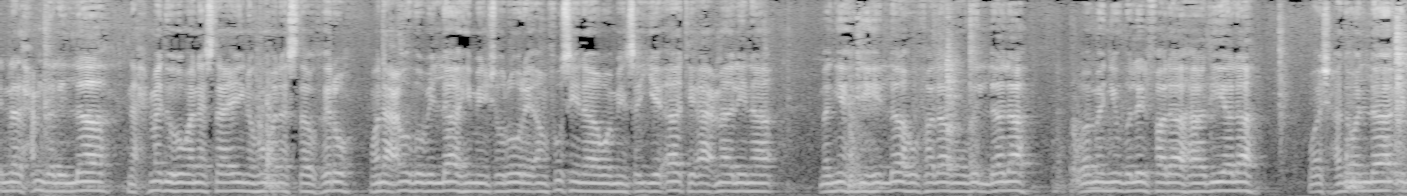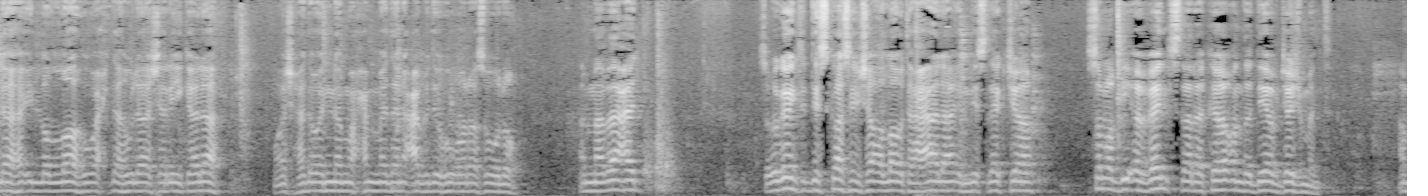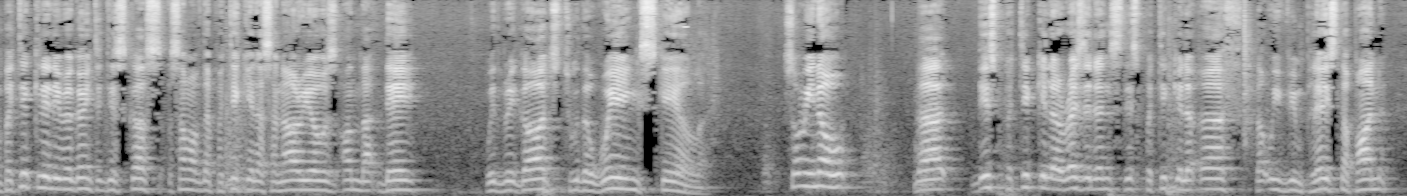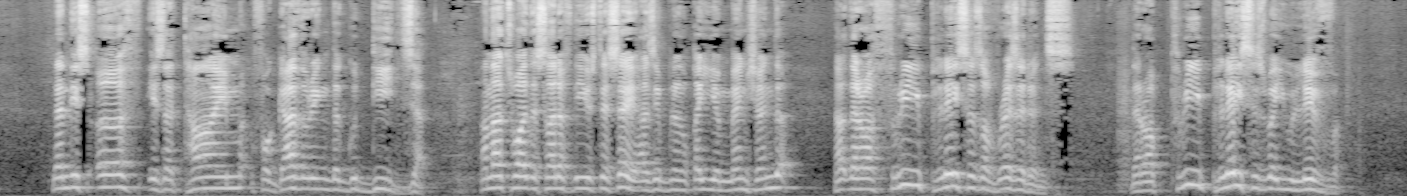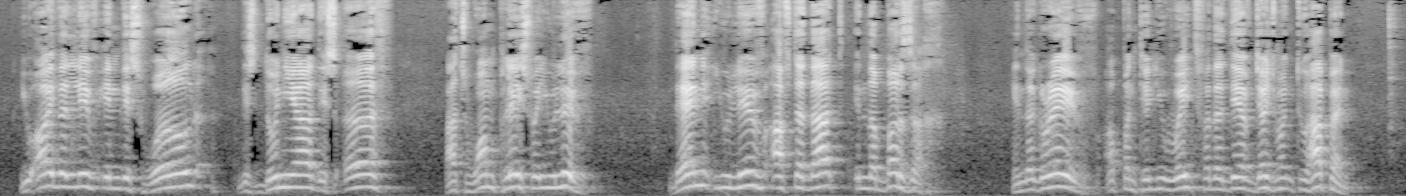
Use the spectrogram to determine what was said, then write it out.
إن الحمد لله نحمده ونستعينه ونستغفره ونعوذ بالله من شرور أنفسنا ومن سيئات أعمالنا. من يهده الله فلا مضل له ومن يضلل فلا هادي له. وأشهد أن لا إله إلا الله وحده لا شريك له. وأشهد أن محمدا عبده ورسوله. أما بعد So we're going to discuss inshallah ta'ala in this lecture some of the events that occur on the day of judgment. And particularly we're going to discuss some of the particular scenarios on that day with regards to the weighing scale. So we know that this particular residence, this particular earth that we've been placed upon, then this earth is a time for gathering the good deeds. And that's why the Salaf they used to say, as Ibn al-Qayyim mentioned, that there are three places of residence. There are three places where you live. You either live in this world, this dunya, this earth, that's one place where you live. Then you live after that in the barzakh, in the grave, up until you wait for the day of judgment to happen.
